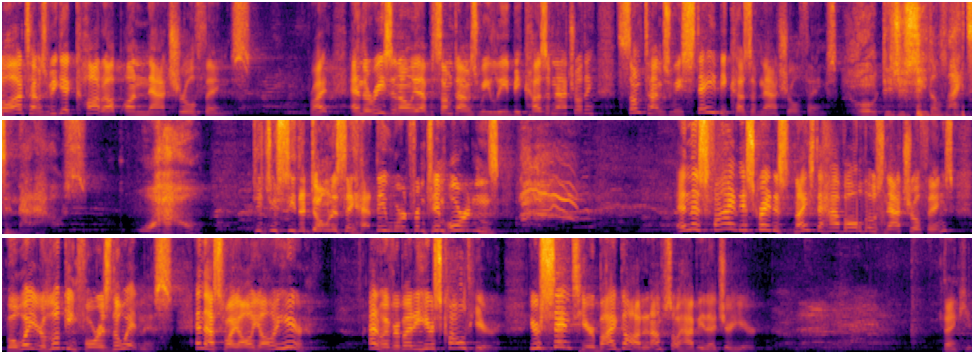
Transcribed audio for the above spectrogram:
a lot of times we get caught up on natural things right? And the reason only that sometimes we leave because of natural things, sometimes we stay because of natural things. Oh, did you see the lights in that house? Wow. Did you see the donuts they had? They weren't from Tim Hortons. and that's fine. It's great. It's nice to have all those natural things, but what you're looking for is the witness. And that's why all y'all are here. I know everybody here is called here. You're sent here by God, and I'm so happy that you're here. Thank you.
